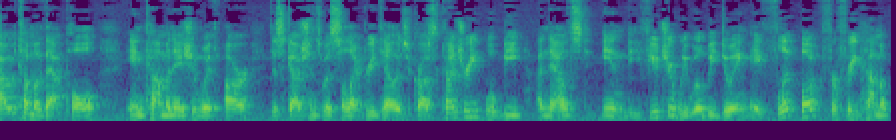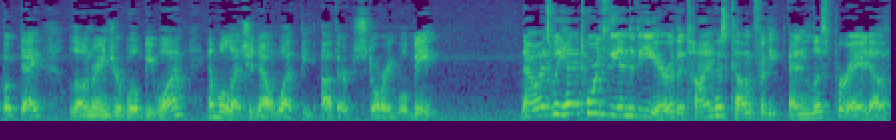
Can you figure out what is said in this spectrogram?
outcome of that poll, in combination with our discussions with select retailers across the country, will be announced in the future. We will be doing a flip book for Free Comic Book Day. Lone Ranger will be one, and we'll let you know what the other story will be. Now, as we head towards the end of the year, the time has come for the endless parade of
